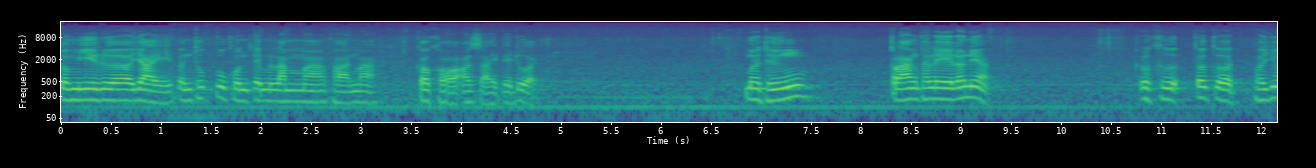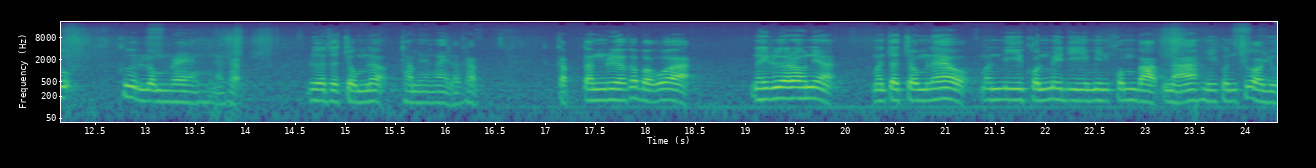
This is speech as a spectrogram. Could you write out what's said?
ก็มีเรือใหญ่บรรทุกผู้คนเต็มลำมาผ่านมา ก็ขออาศัยไปด้วย เมื่อถึงกลางทะเลแล้วเนี่ยก็คือก็เกิดพายุคลื่นลมแรงนะครับ เรือจะจมแล้วทำยังไงล่ะครับ กับตันเรือก็บอกว่า ในเรือเราเนี่ยมันจะจมแล้วมันมีคนไม่ดี มีคนบาปหนา มีคนชั่วอยู่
